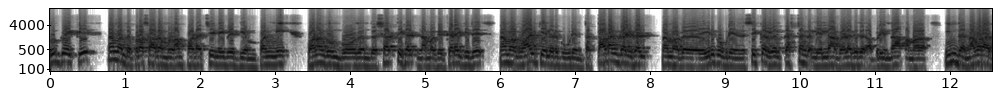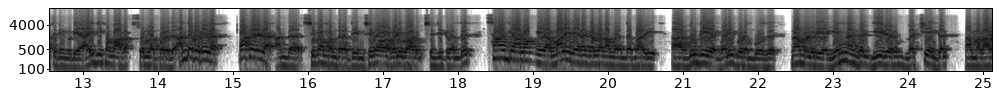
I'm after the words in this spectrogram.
துர்கைக்கு நம்ம அந்த பிரசாதம் எல்லாம் படைச்சு நைவேத்தியம் பண்ணி வணங்கும் போது அந்த சக்திகள் நமக்கு கிடைக்குது. நம்ம வாழ்க்கையில இருக்கக்கூடிய இந்த தடங்கல்கள் நமக்கு இருக்கக்கூடிய இந்த சிக்கல்கள் கஷ்டங்கள் எல்லாம் விலகுது அப்படின்னு தான் நம்ம இந்த நவராத்திரியினுடைய ஐதீகமாக சொல்லப்படுது. அந்த வகையில பகல்ல அந்த சிவ மந்திரத்தையும் சிவ வழிபாடும் செஞ்சுட்டு வந்து சாயங்காலம் மாலை நேரங்கள்ல நம்ம இந்த மாதிரி துர்கையை வழிபடும் போது நம்மளுடைய எண்ணங்கள் ஈடரும் லட்சியங்கள் நம்மளால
